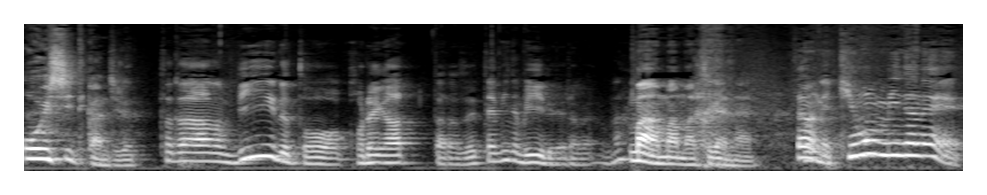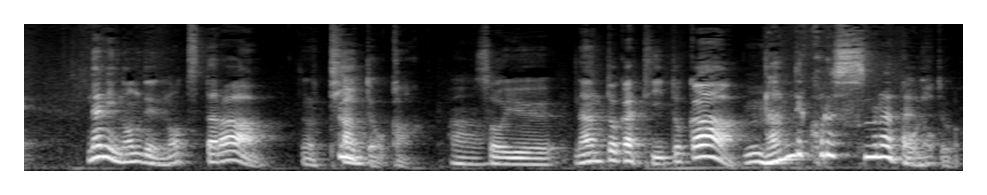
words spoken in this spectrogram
美味しいって感じる。ただ、あの、ビールとこれがあったら絶対みんなビール選ぶやろな。まあまあ間違いない。だからね基本みんなね何飲んでんの？っつったらそのティーとか。うん。そういうなんとかティーとか。なんでこれ勧められたの？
